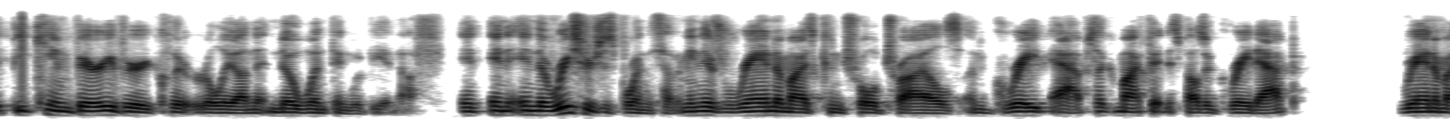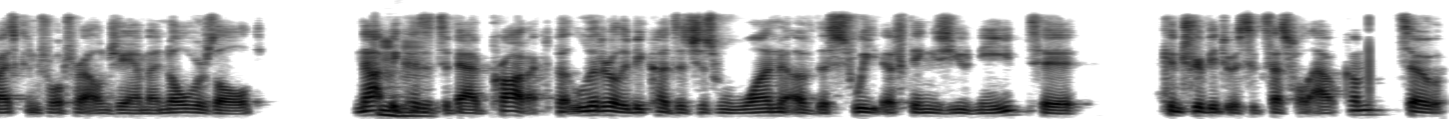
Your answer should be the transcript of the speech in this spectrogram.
it became very, very clear early on that no one thing would be enough. And, and, and the research is borne this out. I mean, there's randomized controlled trials on great apps, like MyFitnessPal is a great app, randomized controlled trial JAMA, null result, not mm-hmm. because it's a bad product, but literally because it's just one of the suite of things you need to contribute to a successful outcome. So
